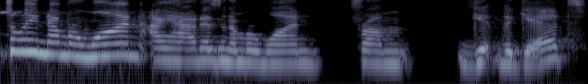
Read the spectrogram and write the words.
actually number one. I had as a number one from Get the Get,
